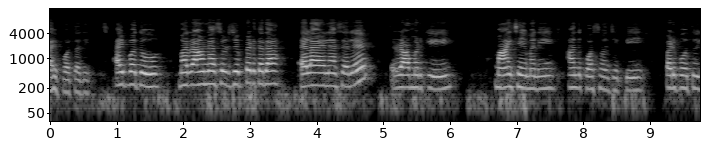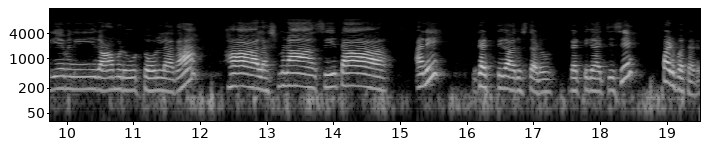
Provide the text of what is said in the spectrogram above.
అయిపోతుంది. అయిపోతూ మరి రావణాసుడు చెప్పాడు కదా ఎలా అయినా సరే రాముడికి మాయ చేయమని అందుకోసం అని చెప్పి పడిపోతూ ఏమని రాముడు టోన్ లాగా హా లక్ష్మణ సీత అని గట్టిగా అరుస్తాడు. గట్టిగా అరిచేసి పడిపోతాడు.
